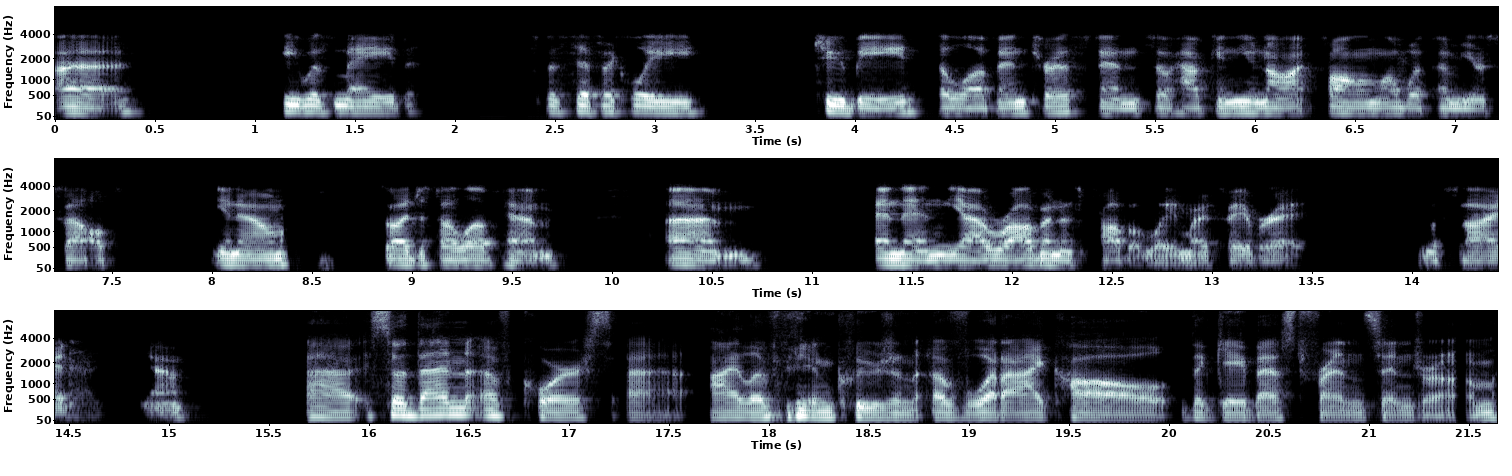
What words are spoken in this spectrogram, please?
uh he was made specifically to be the love interest. And so how can you not fall in love with him yourself? You know? So I just I love him. Um and then yeah, Robin is probably my favorite side. Yeah. Uh, so then, of course, uh, I love the inclusion of what I call the gay best friend syndrome.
